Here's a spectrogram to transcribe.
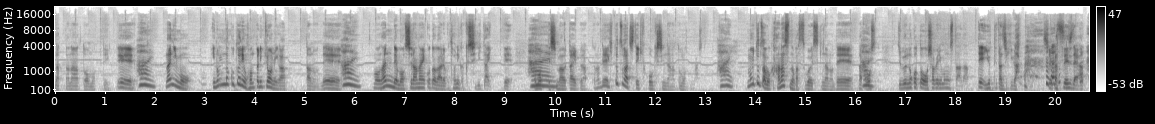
だったなと思っていて、はい、何もいろんなことに本当に興味があったので、はい、もう何でも知らないことがあればとにかく知りたいって思ってしまうタイプだったので、一つは知的好奇心だなと思ってました、はい、もう一つは僕話すのがすごい好きなのでなんか、はい、自分のことをおしゃべりモンスターだって言ってた時期が 就活生時代あって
